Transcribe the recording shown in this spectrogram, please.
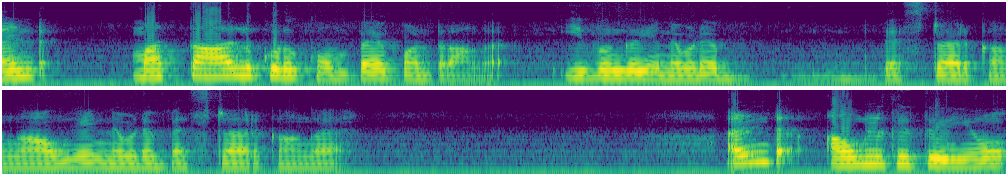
அண்ட் மற்ற ஆளு கூட கம்பேர் பண்ணுறாங்க இவங்க என்னை விட பெஸ்ட்டாக இருக்காங்க. அவங்க என்னை விட பெஸ்ட்டாக இருக்காங்க. அண்ட் அவங்களுக்கு தெரியும்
